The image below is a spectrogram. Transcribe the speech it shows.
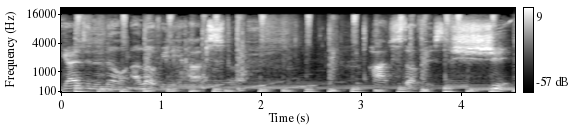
you guys didn't know, I love eating hot stuff. Hot stuff is the shit.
